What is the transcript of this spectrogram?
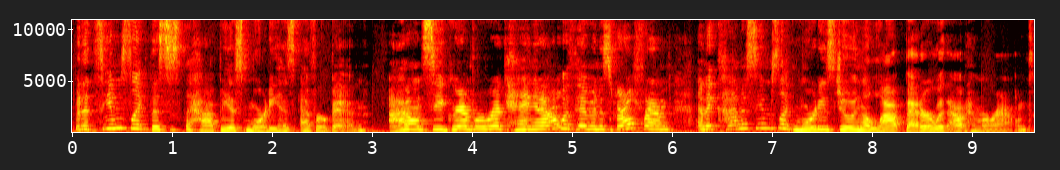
but it seems like this is the happiest Morty has ever been. I don't see Grandpa Rick hanging out with him and his girlfriend, and it kind of seems like Morty's doing a lot better without him around.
